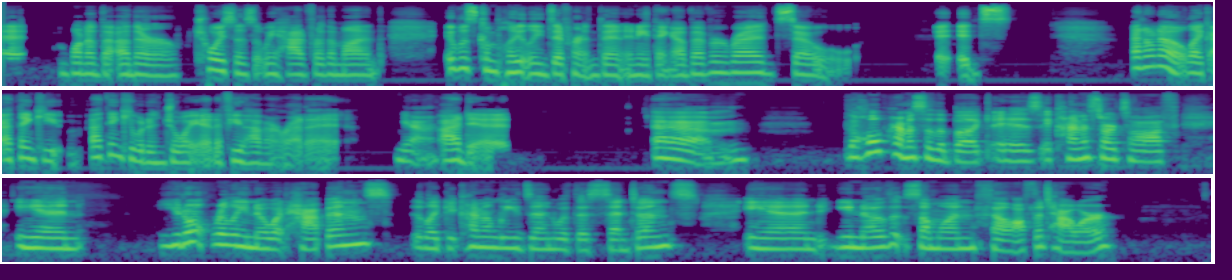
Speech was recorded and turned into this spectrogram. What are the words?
one of the other choices that we had for the month. It was completely different than anything I've ever read, so it it's I don't know, like, I think you I think you would enjoy it if you haven't read it. Yeah. I did. Um the whole premise of the book is it kind of starts off and you don't really know what happens. Like it kind of leads in with this sentence and you know that someone fell off the tower.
